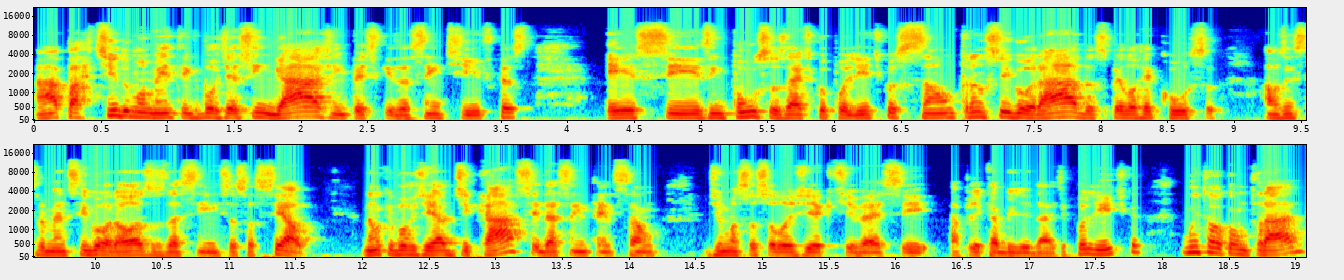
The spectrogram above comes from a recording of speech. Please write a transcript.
a partir do momento em que Bourdieu se engaja em pesquisas científicas, esses impulsos ético-políticos são transfigurados pelo recurso aos instrumentos rigorosos da ciência social. Não que Bourdieu abdicasse dessa intenção de uma sociologia que tivesse aplicabilidade política, muito ao contrário,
